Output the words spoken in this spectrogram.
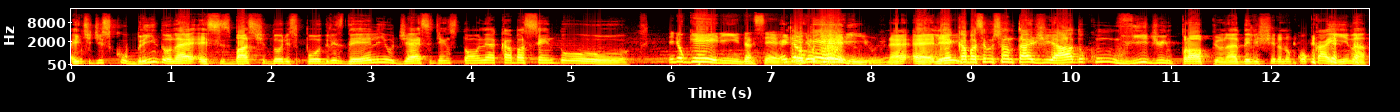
a gente descobrindo, né, esses bastidores podres dele, o Jesse Stone acaba sendo ele é o guerreirinho da série. Ele, é, ele é o guerreirinho, guerreirinho, né? É, ele acaba sendo chantageado com um vídeo impróprio, né? Dele cheirando cocaína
